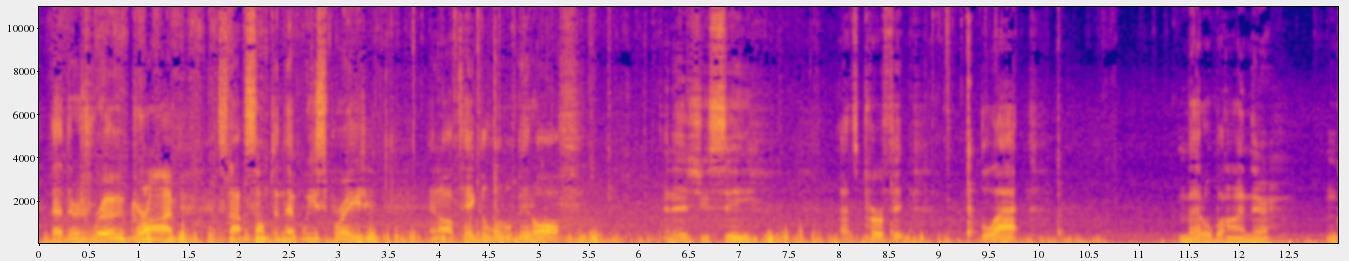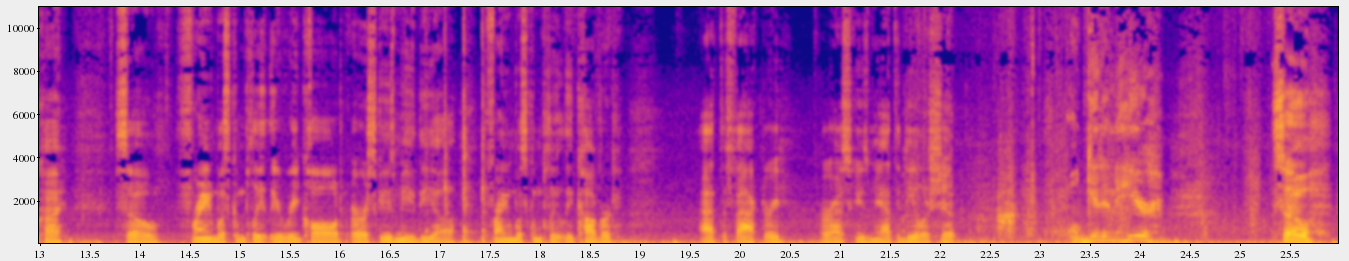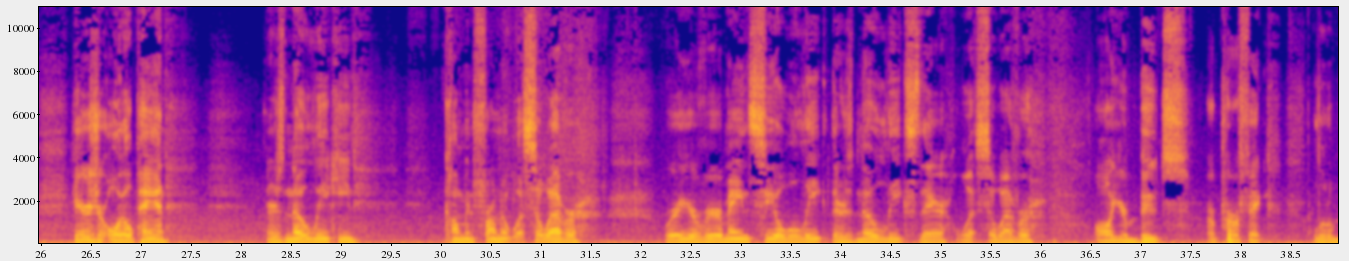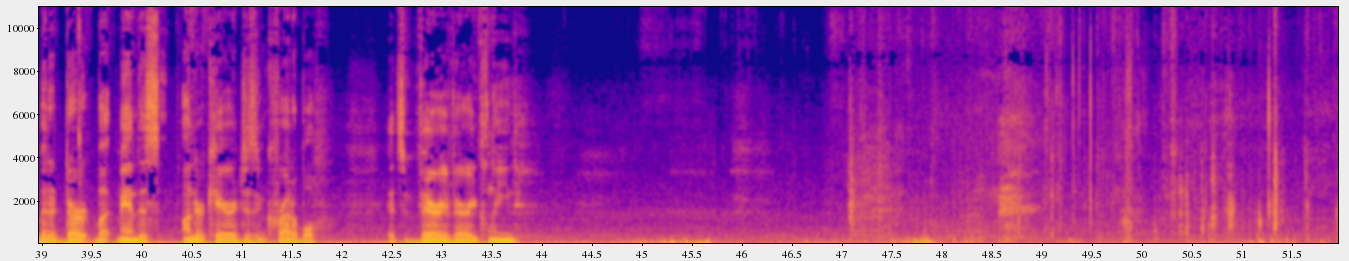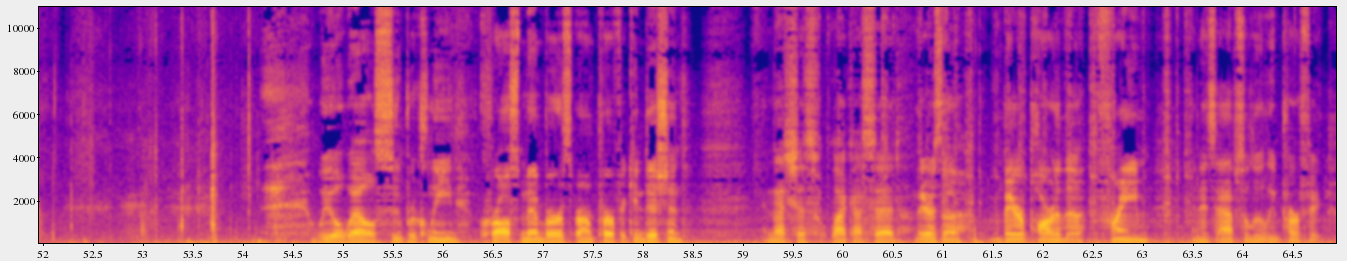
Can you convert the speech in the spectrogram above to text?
that there's road grime. It's not something that we sprayed. And I'll take a little bit off. And as you see, that's perfect black metal behind there. Okay. So frame was completely recalled, or excuse me, the uh, frame was completely covered at the factory, or excuse me, at the dealership. We'll get into here. So here's your oil pan. There's no leaking coming from it whatsoever. Where your rear main seal will leak, there's no leaks there whatsoever. All your boots are perfect. A little bit of dirt, but man, this undercarriage is incredible. It's very, very clean. wheel wells super clean cross members are in perfect condition and that's just like i said there's a bare part of the frame and it's absolutely perfect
